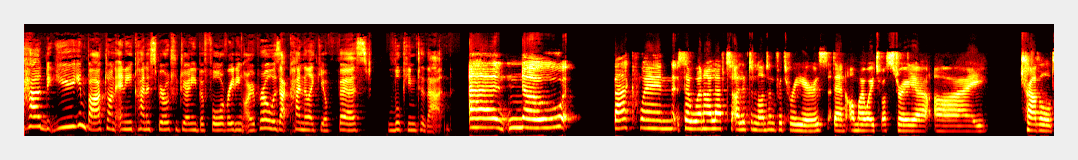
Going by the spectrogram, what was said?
had you embarked on any kind of spiritual journey before reading Oprah, or was that kind of like your first look into that? Uh, no. Back when, so when I left, I lived in London for three years. Then on my way to Australia, I traveled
